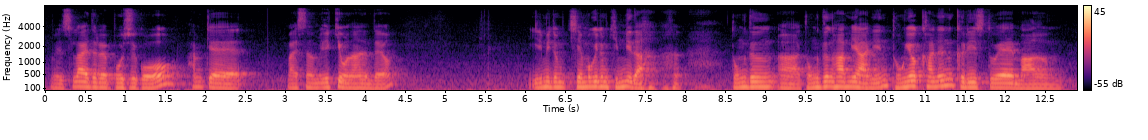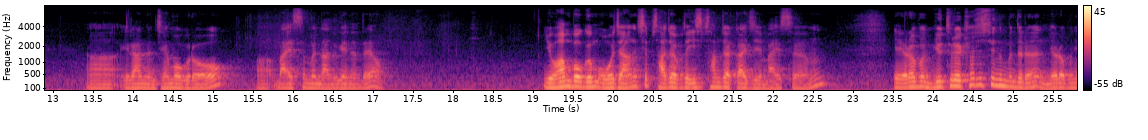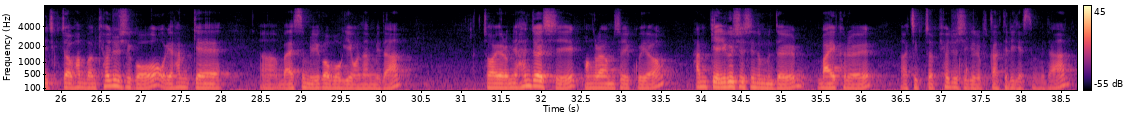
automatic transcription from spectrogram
우리 슬라이드를 보시고 함께 말씀 읽기 원하는데요. 이름이 좀 제목이 좀 깁니다. 동등 아, 동등함이 아닌 동역하는 그리스도의 마음. 어, 이라는 제목으로 어, 말씀을 나누겠는데요. 요한복음 5장 14절부터 23절까지 말씀. 예, 여러분 뮤트를 켜줄 수 있는 분들은 여러분이 직접 한번 켜주시고 우리 함께 어, 말씀 읽어보기 원합니다. 저와 여러분이 한 절씩 번갈아가면서 읽고요. 함께 읽으실 수 있는 분들 마이크를 어, 직접 켜주시기를 부탁드리겠습니다.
